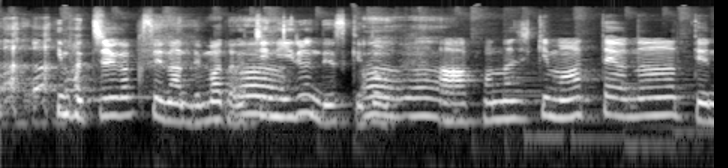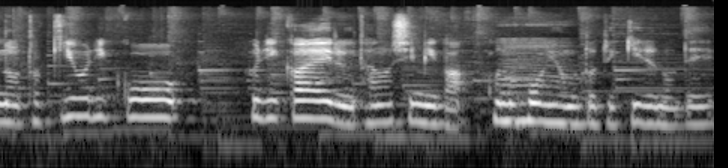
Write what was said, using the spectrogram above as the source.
今中学生なんでまだうちにいるんですけど、うんうんああこんな時期もあったよなっていうのを時折こう振り返る楽しみがこの本読むとできるので、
